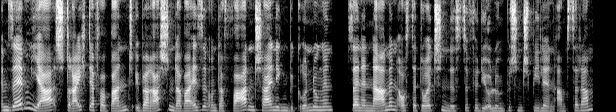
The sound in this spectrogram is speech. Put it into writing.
Im selben Jahr streicht der Verband überraschenderweise unter fadenscheinigen Begründungen seinen Namen aus der deutschen Liste für die Olympischen Spiele in Amsterdam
